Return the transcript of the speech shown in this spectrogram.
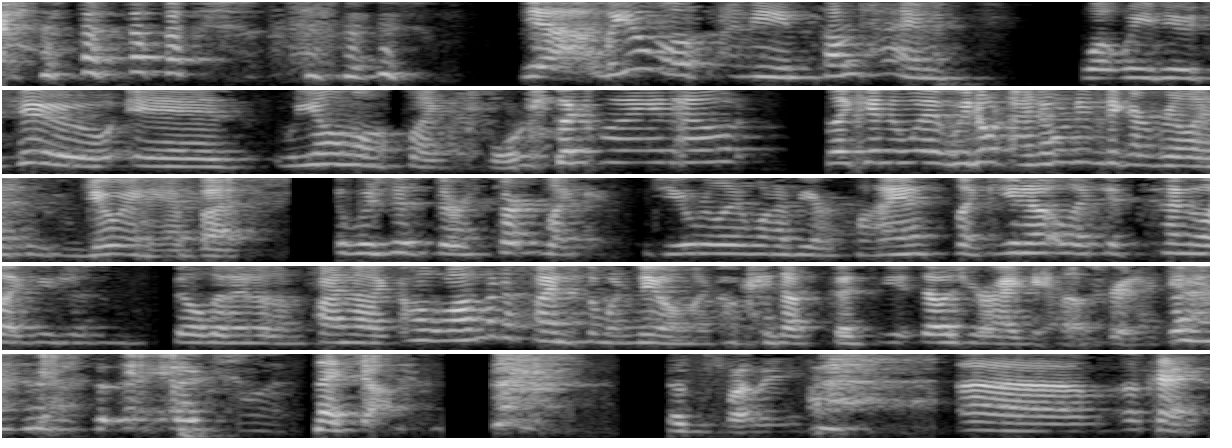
yeah, we almost. I mean, sometimes what we do too is we almost like force the client out. Like in a way, we don't. I don't even think I realized we were doing it, but it was just there's certain like, do you really want to be our client? Like you know, like it's kind of like you just build it into them. Finally, like, oh, well, I'm going to find someone new. I'm like, okay, that's good. That was your idea. That's a great idea. Yeah, that's excellent. Nice job. That's funny. Um, okay,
